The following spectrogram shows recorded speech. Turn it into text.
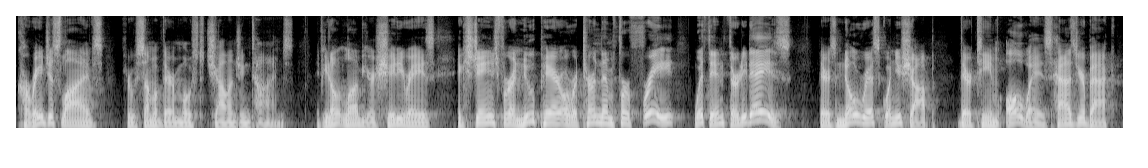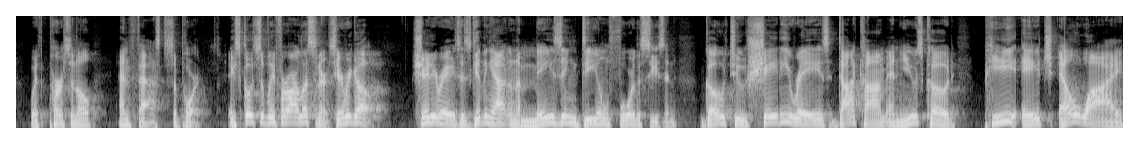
courageous lives through some of their most challenging times. If you don't love your Shady Rays, exchange for a new pair or return them for free within 30 days. There's no risk when you shop. Their team always has your back with personal and fast support. Exclusively for our listeners, here we go. Shady Rays is giving out an amazing deal for the season. Go to shadyrays.com and use code PHLY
